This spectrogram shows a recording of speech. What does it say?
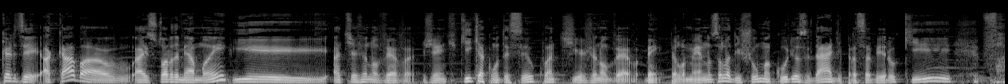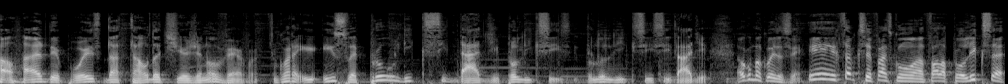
quer dizer, acaba a história da minha mãe e a tia Genoveva. Gente, o que, que aconteceu com a tia Genoveva? Bem, pelo menos ela deixou uma curiosidade para saber o que falar depois da tal da tia Genoveva. Agora, isso é prolixidade, prolixis, prolixicidade, alguma coisa assim. E sabe o que você faz com a fala prolixa?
